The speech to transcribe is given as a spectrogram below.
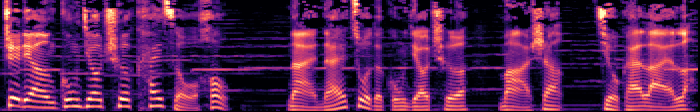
这辆公交车开走后，奶奶坐的公交车马上就该来了。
